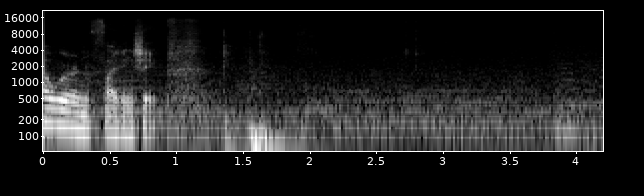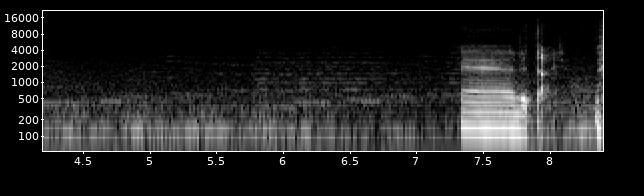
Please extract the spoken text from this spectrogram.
Now we're in fighting shape. And it died.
